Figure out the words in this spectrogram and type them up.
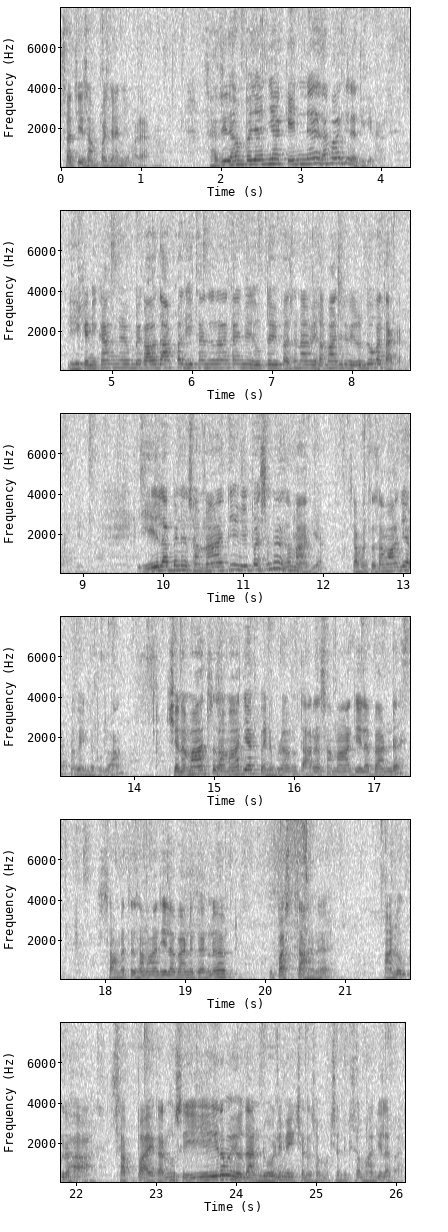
සති සම්පජඤ්ඤය වඩනවා. සති සම්පජඤ්ඤයක් එන්නේ නෑ සමාධිය නැති කෙනාට. ඒක නිකන් මේ කවදාකවත් හිතන්න නරකයි මේ සුද්ධ විපස්සනා වේ සමාධියට විරුද්ධව කතා කරනවා. ඒ ලැබෙන සමාධිය විපස්සනා සමාධියක්. සමත සමාධියක් නොවෙන්න පුළුවන්. ක්ෂණ මාත්‍ර සමාධියක් වෙන්න පුළුවන්. තර සමාධිය ලබනද සමත සමාධිය ලබන්න කරන උපස්ථාන අනුග්‍රහ සප්පාය කරනු සේරම යොදන්න ඕනේ මේ ක්ෂණ සම්ක්ෂණික සමාධිය ලබන්න.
